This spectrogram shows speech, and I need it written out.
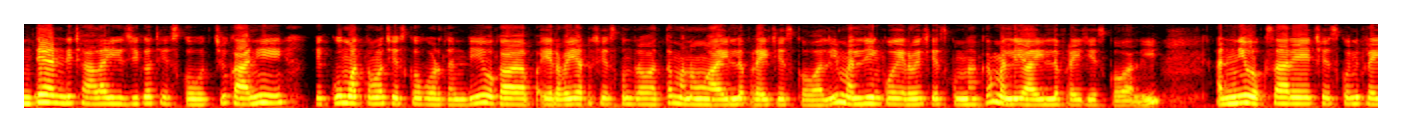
ఇంతే అండి చాలా ఈజీగా చేసుకోవచ్చు. కానీ ఎక్కువ మొత్తంలో చేసుకోకూడదండి. ఒక ఇరవై అట్ట చేసుకున్న తర్వాత మనం ఆయిల్లో ఫ్రై చేసుకోవాలి. మళ్ళీ ఇంకో ఇరవై చేసుకున్నాక మళ్ళీ ఆయిల్లో ఫ్రై చేసుకోవాలి. అన్నీ ఒకసారి చేసుకొని ఫ్రై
